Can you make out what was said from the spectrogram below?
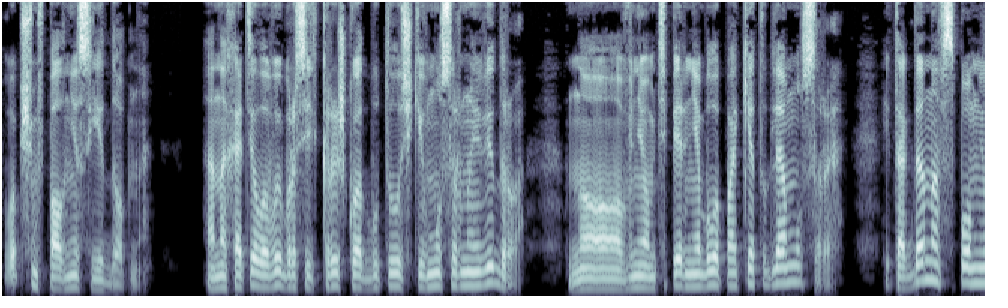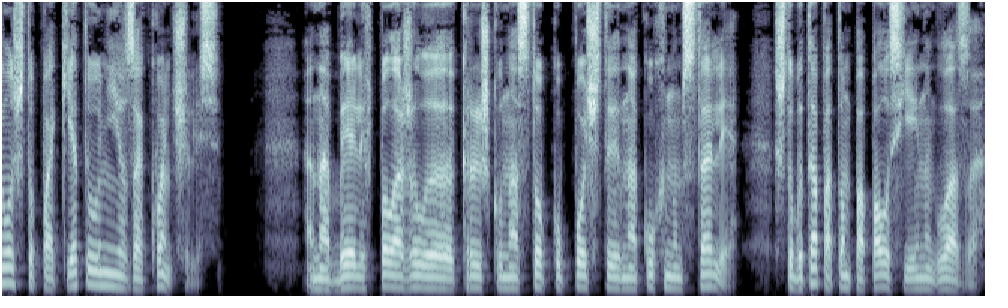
в общем, вполне съедобна. Она хотела выбросить крышку от бутылочки в мусорное ведро, но в нем теперь не было пакета для мусора, и тогда она вспомнила, что пакеты у нее закончились. Аннабель положила крышку на стопку почты на кухонном столе, чтобы та потом попалась ей на глаза.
